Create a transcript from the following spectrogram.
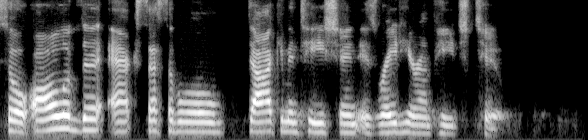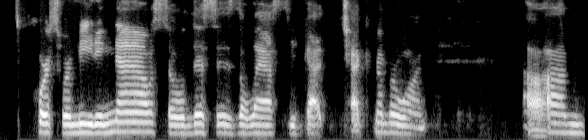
So all of the accessible documentation is right here on page two. Of course, we're meeting now, so this is the last, you've got check number one. Um,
